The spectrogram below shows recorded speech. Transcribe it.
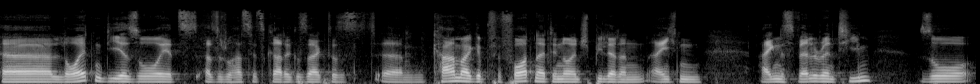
äh, Leuten, die ihr so jetzt, also du hast jetzt gerade gesagt, dass es ähm, Karma gibt für Fortnite, den neuen Spieler, dann eigentlich ein eigenes Valorant-Team. So,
